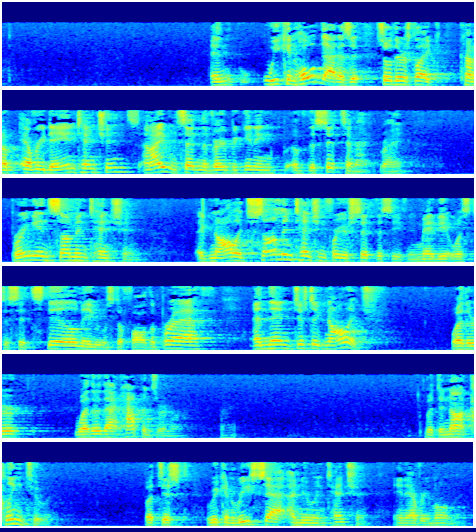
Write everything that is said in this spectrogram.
And we can hold that as a, so there's like kind of everyday intentions. And I even said in the very beginning of the sit tonight, right? Bring in some intention. Acknowledge some intention for your sit this evening. Maybe it was to sit still, maybe it was to follow the breath. And then just acknowledge whether, whether that happens or not. But to not cling to it. But just, we can reset a new intention in every moment.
